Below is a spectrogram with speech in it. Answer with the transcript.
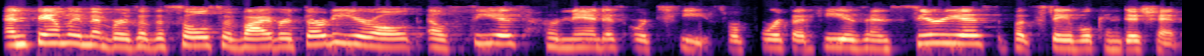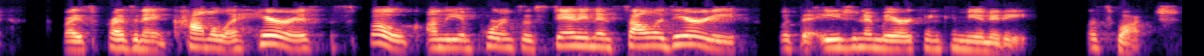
And family members of the sole survivor, 30 year old Elcias Hernandez Ortiz, report that he is in serious but stable condition. Vice President Kamala Harris spoke on the importance of standing in solidarity with the Asian American community. Let's watch.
